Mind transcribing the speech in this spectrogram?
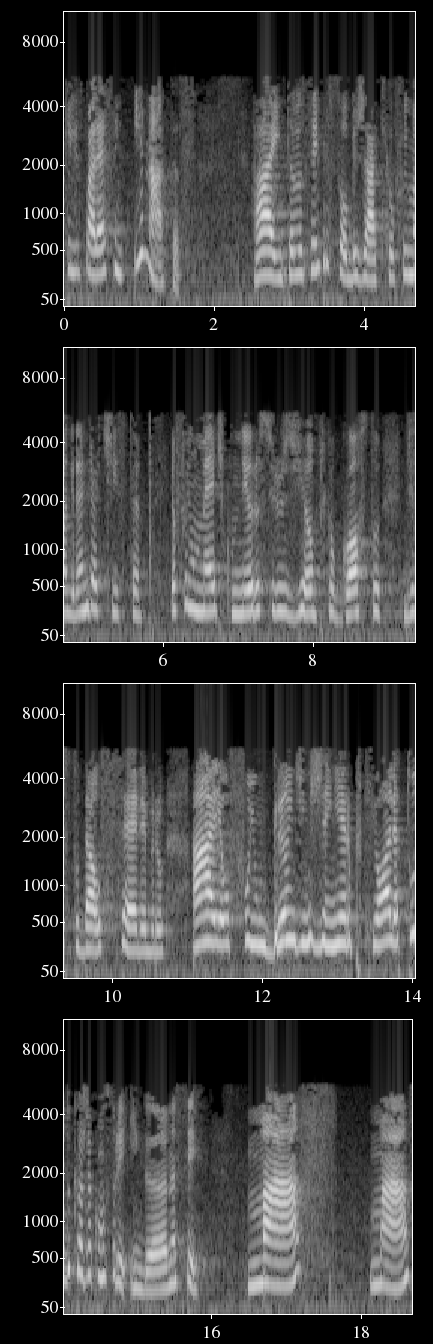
que lhes parecem inatas. Ah, então eu sempre soube já que eu fui uma grande artista. Eu fui um médico neurocirurgião porque eu gosto de estudar o cérebro. Ah, eu fui um grande engenheiro porque olha tudo que eu já construí. Engana-se. Mas, mas,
